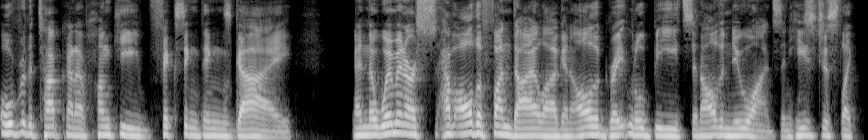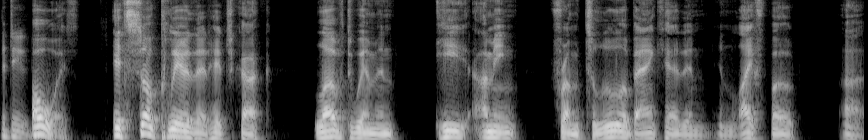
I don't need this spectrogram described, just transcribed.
over the top kind of hunky fixing things guy. And the women are have all the fun dialogue and all the great little beats and all the nuance. And he's just like the dude. Always. It's so clear that Hitchcock loved women. He, I mean, from Tallulah Bankhead in, in Lifeboat, uh,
